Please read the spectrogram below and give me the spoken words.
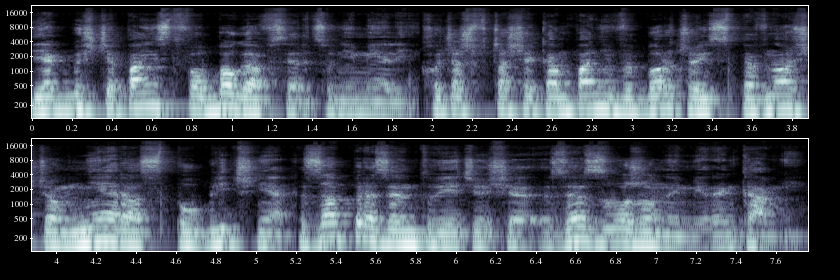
jakbyście państwo Boga w sercu nie mieli, chociaż w czasie kampanii wyborczej z pewnością nieraz publicznie zaprezentujecie się ze złożonymi rękami.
